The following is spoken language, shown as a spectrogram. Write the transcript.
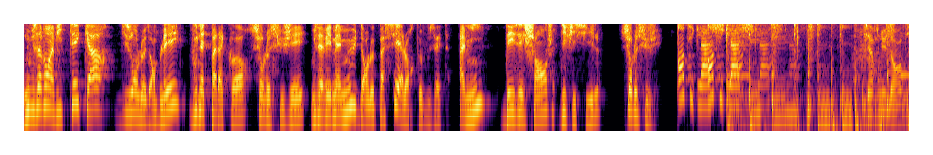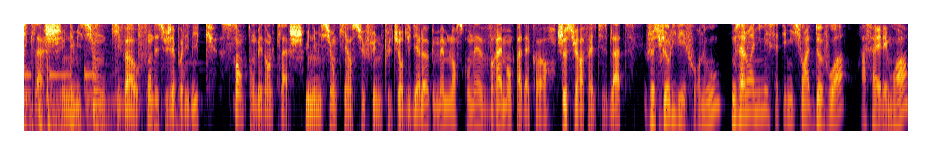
Nous vous avons invité car, disons-le d'emblée, vous n'êtes pas d'accord sur le sujet. Vous avez même eu dans le passé, alors que vous êtes amis, des échanges difficiles sur le sujet. Anticlash. Anticlash. Bienvenue dans Anticlash, une émission qui va au fond des sujets polémiques sans tomber dans le clash. Une émission qui insuffle une culture du dialogue même lorsqu'on n'est vraiment pas d'accord. Je suis Raphaël Tisblat. Je suis Olivier Fournou. Nous allons animer cette émission à deux voix. Raphaël et moi.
